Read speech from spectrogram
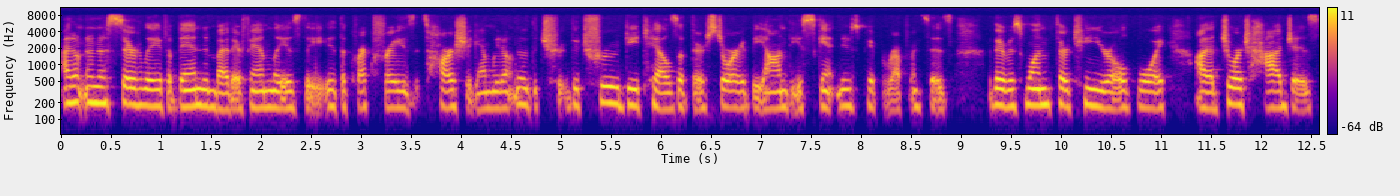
I don't know necessarily if abandoned by their family is the is the correct phrase. It's harsh again. We don't know the true the true details of their story beyond these scant newspaper references. There was one 13 year old boy, uh, George Hodges.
